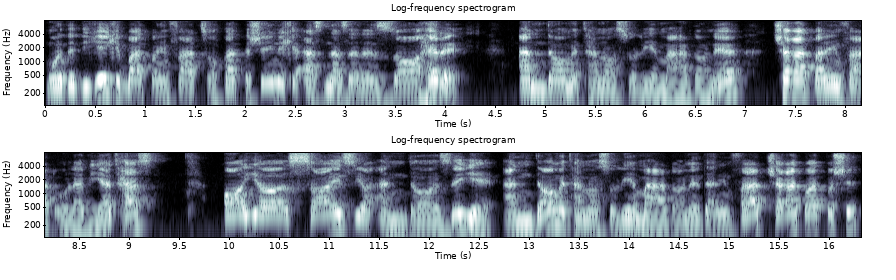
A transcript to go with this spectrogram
مورد دیگه ای که باید با این فرد صحبت بشه اینه که از نظر ظاهر اندام تناسلی مردانه چقدر برای این فرد اولویت هست؟ آیا سایز یا اندازه اندام تناسلی مردانه در این فرد چقدر باید باشه؟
